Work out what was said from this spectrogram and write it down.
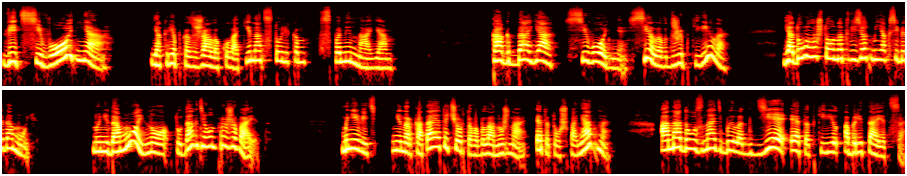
Ведь сегодня я крепко сжала кулаки над столиком, вспоминая. Когда я сегодня села в джип Кирилла, я думала, что он отвезет меня к себе домой. Ну, не домой, но туда, где он проживает. Мне ведь не наркота эта чертова была нужна, это-то уж понятно. А надо узнать было, где этот Кирилл обретается,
